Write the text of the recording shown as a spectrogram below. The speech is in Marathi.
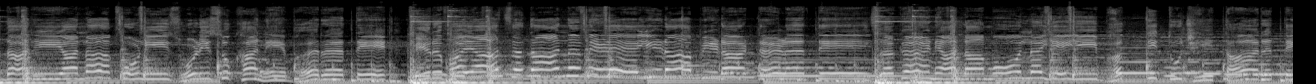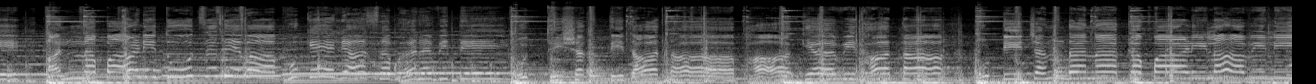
दारी आला कोणी झोळी सुखाने भरते. निर्भयाच दान मिळे इडा पिडा टळते. जगण्याला मोल येई भक्ती तुझी तारते. अन्न पाणी भरविते बुद्धिशक्ती दाता भाग्य विधाता कुटी चंदन कपाळी लाविली।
